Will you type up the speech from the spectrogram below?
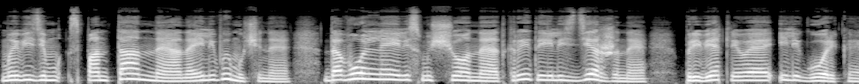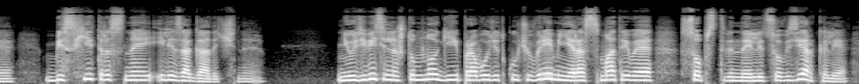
Мы видим, спонтанная она или вымученная, довольная или смущенная, открытая или сдержанная, приветливая или горькая, бесхитростная или загадочная. Неудивительно, что многие проводят кучу времени, рассматривая собственное лицо в зеркале –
